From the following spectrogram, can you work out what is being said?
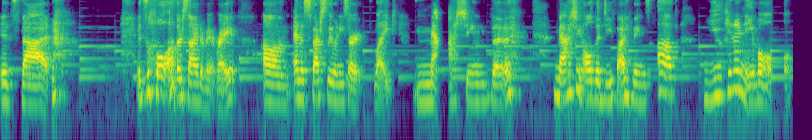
it's that it's the whole other side of it, right? um, and especially when you start like mashing the mashing all the defi things up you can enable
